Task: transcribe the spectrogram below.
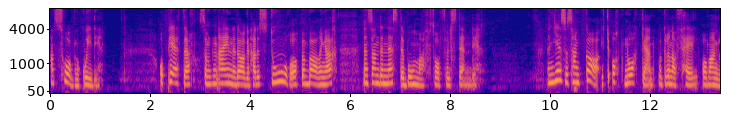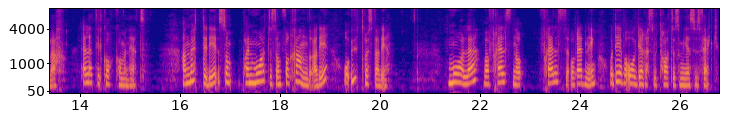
Han så noe i dem. Og Peter, som den ene dagen hadde store åpenbaringer, mens han den neste bomma så fullstendig. Men Jesus han ga ikke opp noen pga. feil og mangler eller tilkortkommenhet. Han møtte dem på en måte som forandra dem og utrusta dem. Målet var frelse og redning, og det var òg det resultatet som Jesus fikk.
